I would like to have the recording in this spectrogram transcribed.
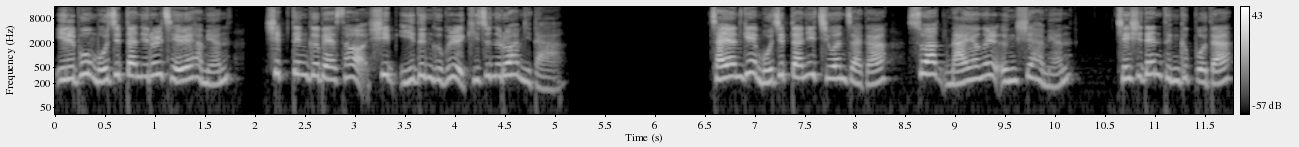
일부 모집 단위를 제외하면 10등급에서 12등급을 기준으로 합니다. 자연계 모집 단위 지원자가 수학 나형을 응시하면 제시된 등급보다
